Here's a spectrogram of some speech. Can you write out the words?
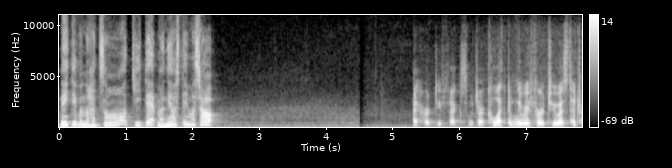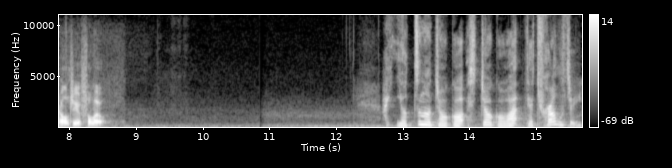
ネイティブの発音を聞いて真似をしてみましょう heart defects, which are collectively referred to as tetralogy of Fallot. はい、4つの兆候、視聴項は tetralogy。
